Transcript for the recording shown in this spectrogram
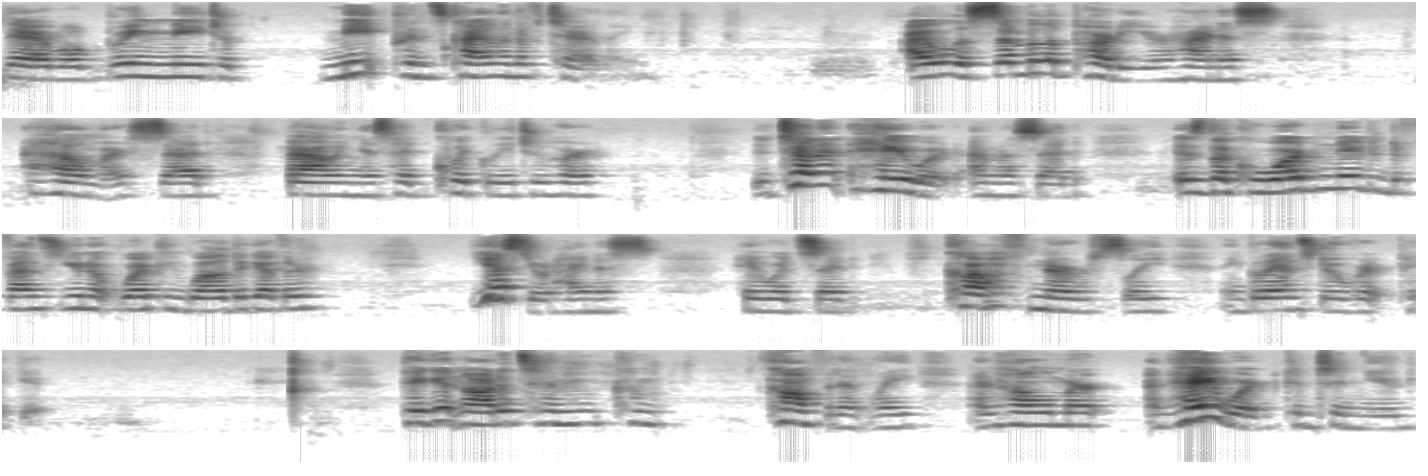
there will bring me to meet Prince Kylan of Terlane. I will assemble a party, Your Highness, Helmer said, bowing his head quickly to her. Lieutenant Hayward, Emma said, is the coordinated defense unit working well together? Yes, Your Highness, Hayward said. He coughed nervously and glanced over at Piggott. Piggott nodded to him com- confidently, and Helmer and Hayward continued.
